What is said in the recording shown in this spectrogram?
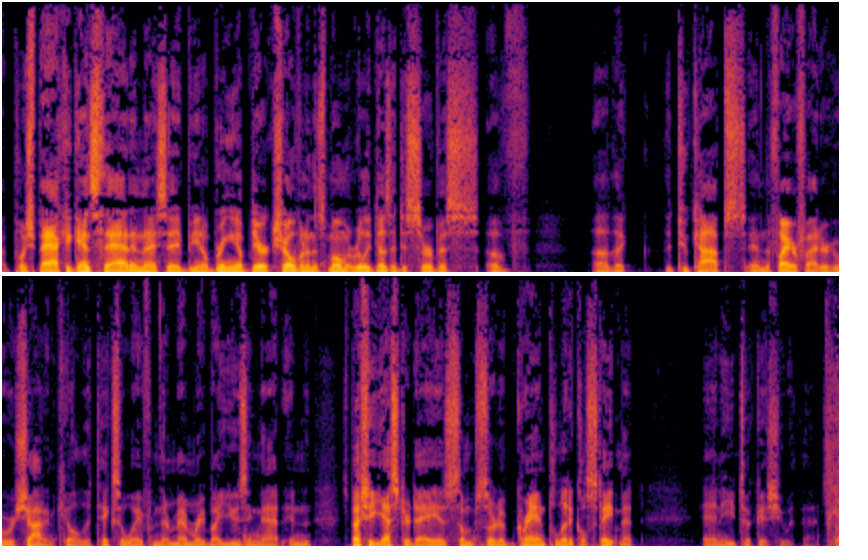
I pushed back against that, and I said, you know, bringing up Derek Chauvin in this moment really does a disservice of uh, the the two cops and the firefighter who were shot and killed. It takes away from their memory by using that, in especially yesterday, as some sort of grand political statement. And he took issue with that. So,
